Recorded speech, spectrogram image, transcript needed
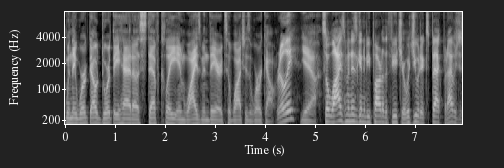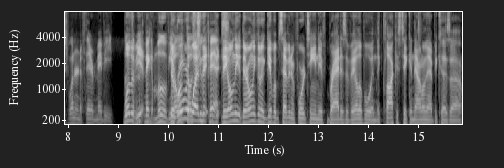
when they worked out, Dort, they had uh, Steph, Klay, and Wiseman there to watch his workout. Really? Yeah. So Wiseman is going to be part of the future, which you would expect. But I was just wondering if they're maybe well, the, yeah, make a move. You the know, rumor was they, picks. they only they're only going to give up seven and fourteen if Brad is available, and the clock is ticking down on that because uh,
